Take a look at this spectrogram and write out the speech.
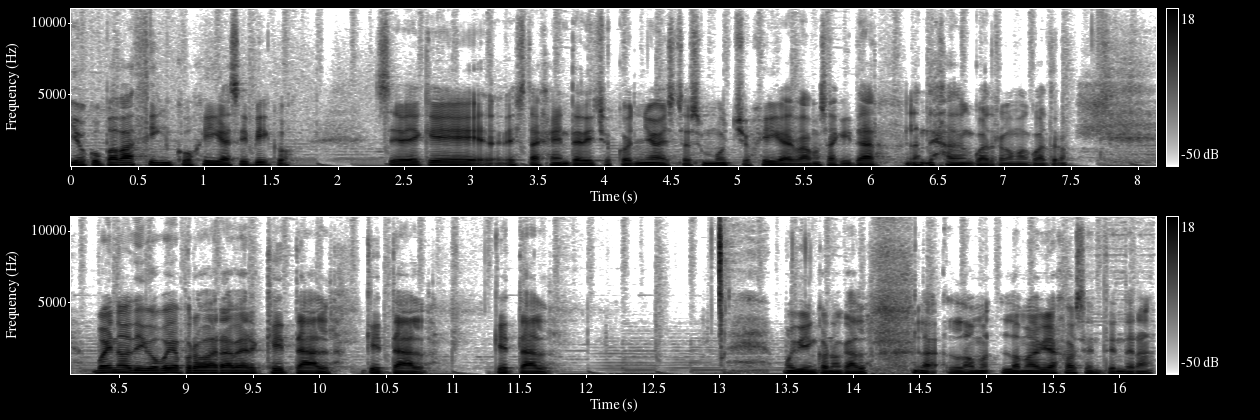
y ocupaba 5 gigas y pico. Se ve que esta gente ha dicho, coño, esto es mucho gigas, vamos a quitar. La han dejado en 4,4. Bueno, digo, voy a probar a ver qué tal, qué tal, qué tal. Muy bien, Conocal. Lo, lo más viejo se entenderá.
